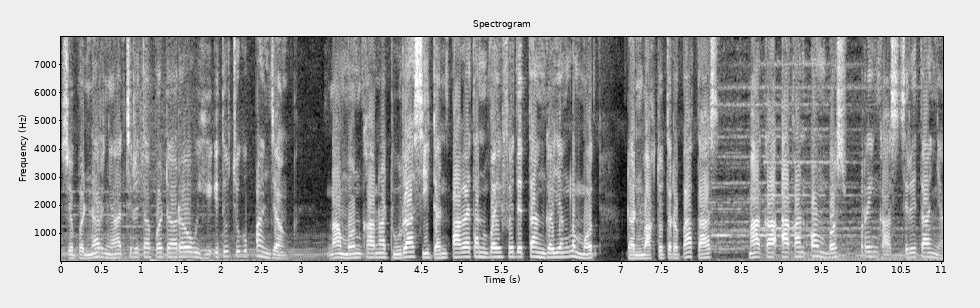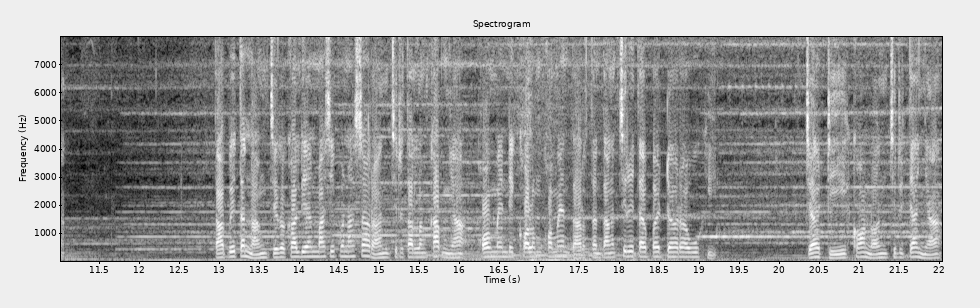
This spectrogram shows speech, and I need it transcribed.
Sebenarnya cerita Badarawuhi itu cukup panjang, namun karena durasi dan paketan wifi tetangga yang lemot dan waktu terbatas, maka akan ombos peringkas ceritanya. Tapi tenang, jika kalian masih penasaran cerita lengkapnya, komen di kolom komentar tentang cerita Badarawuhi. Jadi, konon ceritanya,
